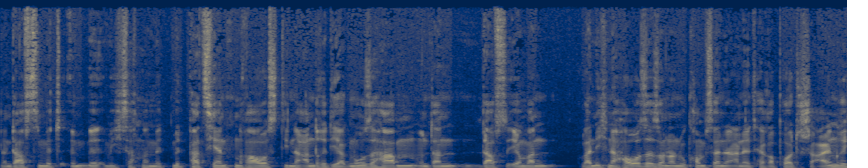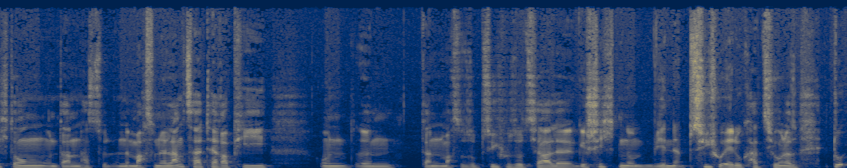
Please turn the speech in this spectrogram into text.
dann darfst du mit, ich sag mal, mit Mitpatienten raus, die eine andere Diagnose haben und dann darfst du irgendwann war nicht nach Hause, sondern du kommst dann in eine therapeutische Einrichtung und dann hast du, machst du eine Langzeittherapie und ähm, dann machst du so psychosoziale Geschichten und wie eine Psychoedukation. Also du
